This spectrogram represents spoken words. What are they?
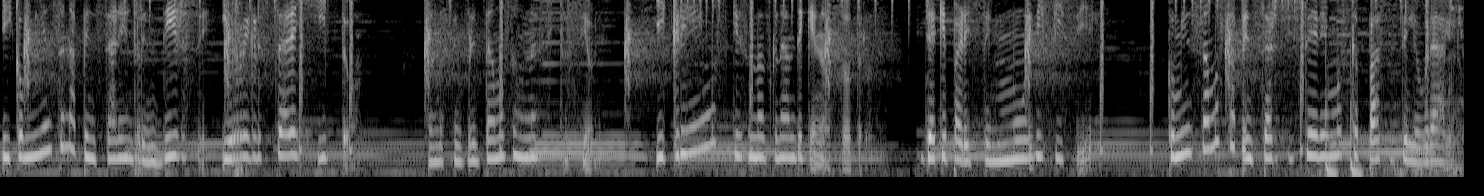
y comienzan a pensar en rendirse y regresar a Egipto. Nos enfrentamos a una situación y creemos que es más grande que nosotros, ya que parece muy difícil. Comenzamos a pensar si seremos capaces de lograrlo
